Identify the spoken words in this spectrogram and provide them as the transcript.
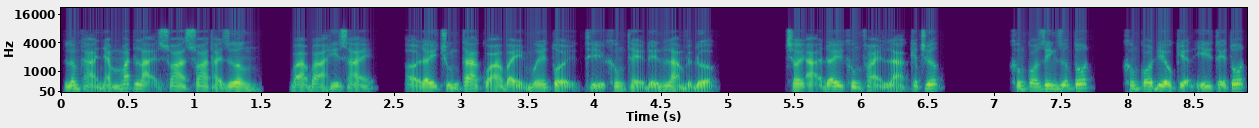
Lâm khả nhắm mắt lại xoa xoa thái dương, bà bà hy sái ở đây chúng ta quá bảy mươi tuổi thì không thể đến làm việc được. Trời ạ, đây không phải là kiếp trước. Không có dinh dưỡng tốt, không có điều kiện y tế tốt,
